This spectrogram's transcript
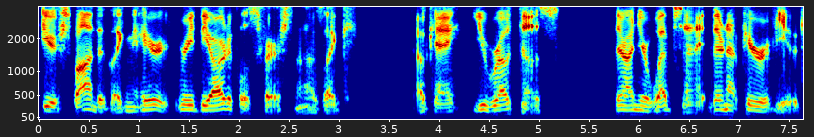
He responded like, "Here, read the articles first. And I was like, "Okay, you wrote those. They're on your website. They're not peer reviewed.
